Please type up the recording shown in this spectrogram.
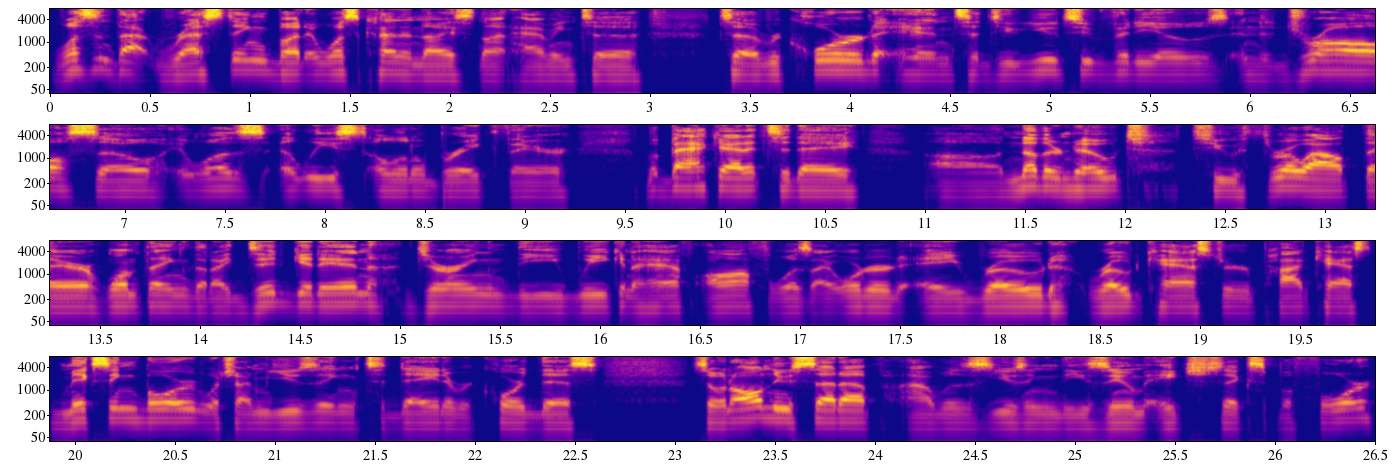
wasn't that resting, but it was kind of nice not having to to record and to do YouTube videos and to draw. So it was at least a little break there. But back at it today. Uh, another note to throw out there: one thing that I did get in during the week and a half off was I ordered a Rode Rodecaster podcast mixing board, which I'm using today to record this. So an all new setup. I was using the Zoom H6 before,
